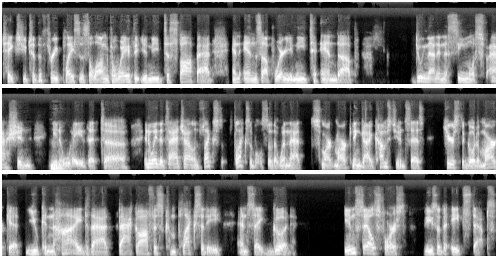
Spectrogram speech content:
takes you to the three places along the way that you need to stop at, and ends up where you need to end up. Doing that in a seamless fashion, in a hmm. way that uh, in a way that's agile and flex- flexible, so that when that smart marketing guy comes to you and says, "Here's the go to market," you can hide that back office complexity and say, "Good." In Salesforce, these are the eight steps.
